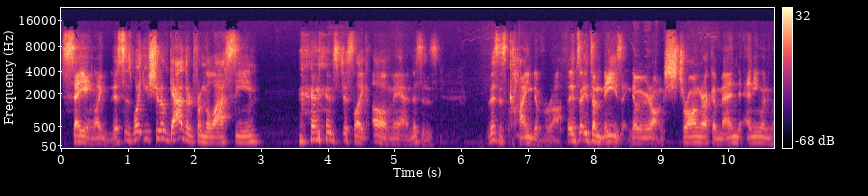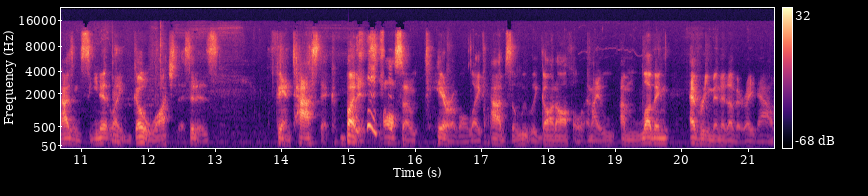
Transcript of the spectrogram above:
saying like this is what you should have gathered from the last scene and it's just like oh man this is this is kind of rough. It's it's amazing. Don't get me wrong. Strong recommend anyone who hasn't seen it, like go watch this. It is fantastic, but it's also terrible, like absolutely god awful. And I I'm loving every minute of it right now.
